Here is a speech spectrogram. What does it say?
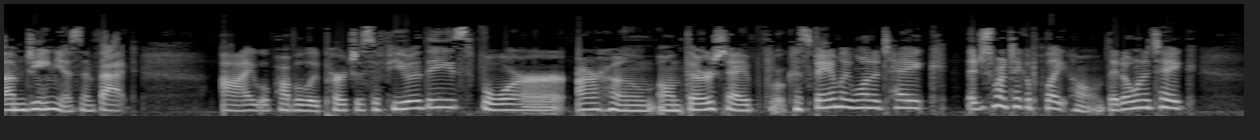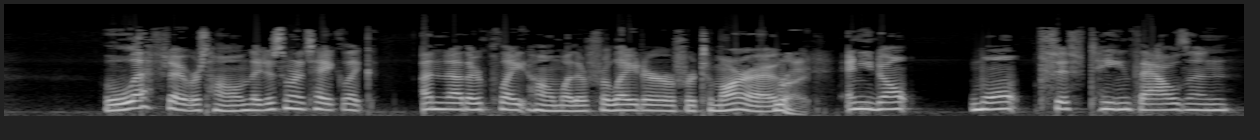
um, genius. In fact, I will probably purchase a few of these for our home on Thursday because family want to take, they just want to take a plate home. They don't want to take leftovers home. They just want to take like another plate home, whether for later or for tomorrow. Right. And you don't want 15,000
